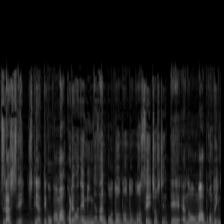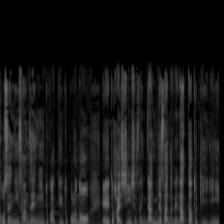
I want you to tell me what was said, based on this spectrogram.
ずらしてね、ちょっとやっていこうか。まあ、これはね、皆さん、こう、どんどんどんどん成長してって、あの、まあ、本当に5000人、3000人とかっていうところの、えっ、と、配信者さんにな、皆さんがね、なった時に、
